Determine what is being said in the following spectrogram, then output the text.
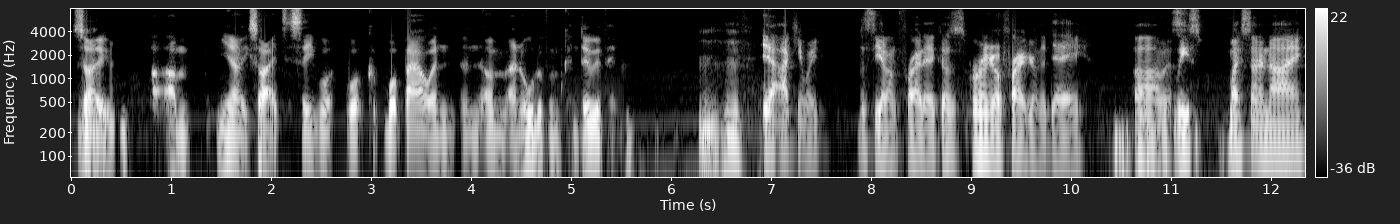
So Mm-hmm. I- I'm you know excited to see what what what Bale and and um, and all of them can do with him. Mhm. Yeah, I can't wait to see it on Friday because we're gonna go Friday during the day. Um, at least my son and I.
